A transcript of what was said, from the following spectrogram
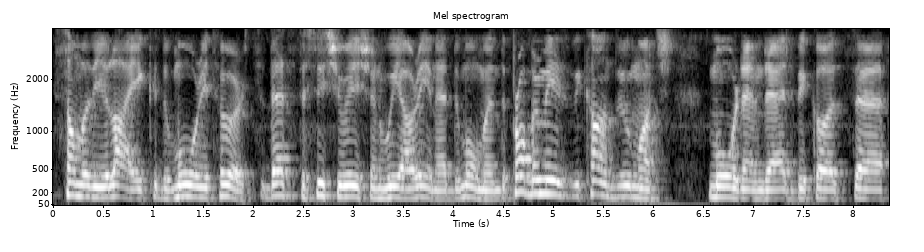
somebody you like, the more it hurts. That's the situation we are in at the moment. The problem is we can't do much more than that because uh,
